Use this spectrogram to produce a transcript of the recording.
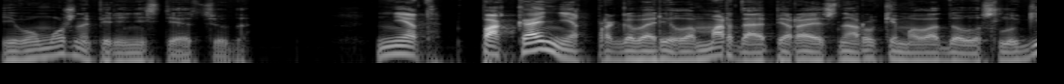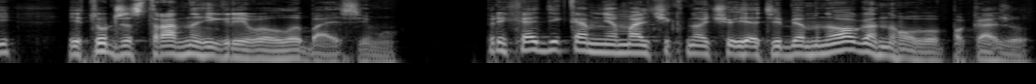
«Его можно перенести отсюда?» «Нет, пока нет», — проговорила Марда, опираясь на руки молодого слуги, и тут же странно игриво улыбаясь ему. «Приходи ко мне, мальчик, ночью, я тебе много нового покажу».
